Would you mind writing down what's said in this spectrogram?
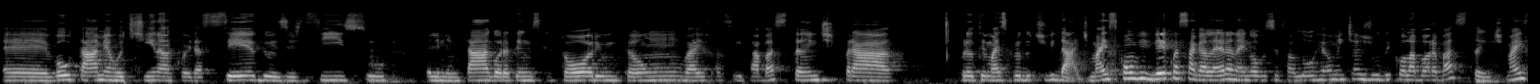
é, voltar à minha rotina, acordar cedo, exercício, alimentar. Agora tem um escritório, então vai facilitar bastante para para eu ter mais produtividade. Mas conviver com essa galera, né, igual você falou, realmente ajuda e colabora bastante. Mas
